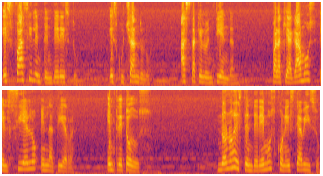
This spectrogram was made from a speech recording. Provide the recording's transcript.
Es fácil entender esto, escuchándolo, hasta que lo entiendan, para que hagamos el cielo en la tierra, entre todos. No nos extenderemos con este aviso,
